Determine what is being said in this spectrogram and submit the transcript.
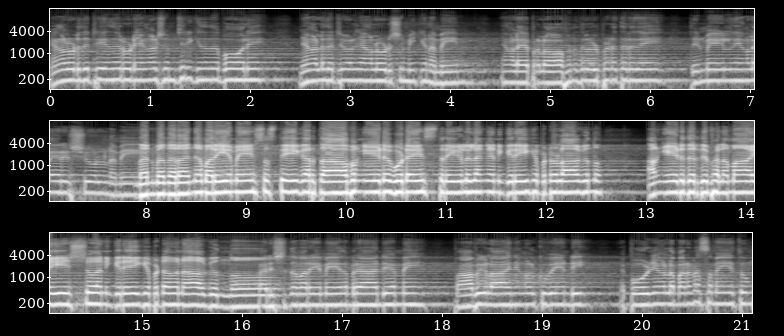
ഞങ്ങളോട് തെറ്റ് ചെയ്യുന്നവരോട് ഞങ്ങൾ ക്ഷമിച്ചിരിക്കുന്നത് പോലെ ഞങ്ങളുടെ തെറ്റുകൾ ഞങ്ങളോട് ക്ഷമിക്കണമേ. ഞങ്ങളെ പ്രലോഭനത്തിൽ ഉൾപ്പെടുത്തരുതേ. തിന്മയിൽ ഞങ്ങളെ രക്ഷിക്കൊള്ളണമേ. നന്മ നിറഞ്ഞ മറിയമേ സ്വസ്തി കർത്താവ് അങ്ങയുടെ കൂടെ സ്ത്രീകളിൽ അങ്ങ് അനുഗ്രഹിക്കപ്പെട്ടവളാകുന്നു. അങ്ങയുടെ ദൃതിഫലമായി ഈശോ അനുഗ്രഹിക്കപ്പെട്ടവനാകുന്നു. പരിശുദ്ധമറിയമേ തമ്പുരാന്റെ അമ്മേ പാപികളായ ഞങ്ങൾക്ക് വേണ്ടി എപ്പോഴും ഞങ്ങളുടെ മരണസമയത്തും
